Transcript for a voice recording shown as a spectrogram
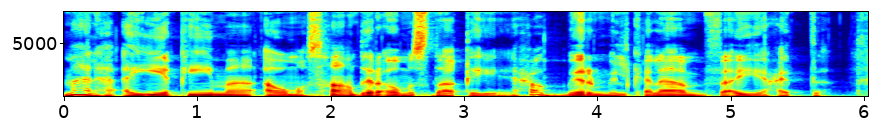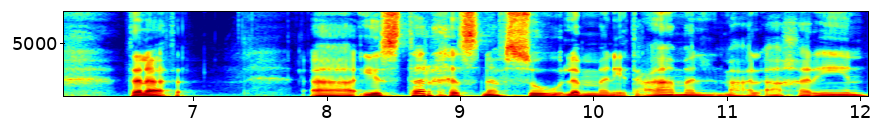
ما لها أي قيمة أو مصادر أو مصداقية. يحب يرمي الكلام في أي حتة. ثلاثة آه يسترخص نفسه لما يتعامل مع الآخرين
